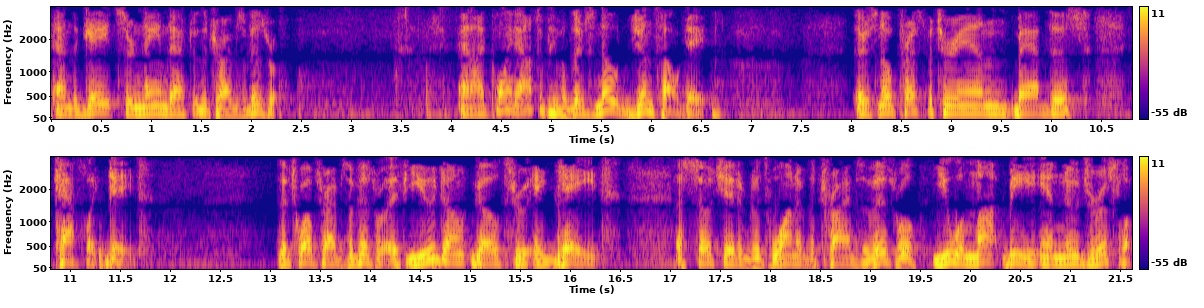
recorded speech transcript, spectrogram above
And the gates are named after the tribes of Israel. And I point out to people there's no Gentile gate. There's no Presbyterian, Baptist, Catholic gate. The 12 tribes of Israel. If you don't go through a gate associated with one of the tribes of Israel, you will not be in New Jerusalem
